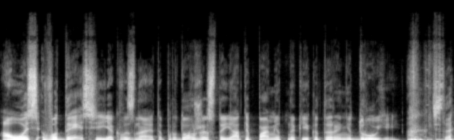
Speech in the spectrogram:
А ось в Одесі, як ви знаєте, продовжує стояти пам'ятник Єкатерині II. Це,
